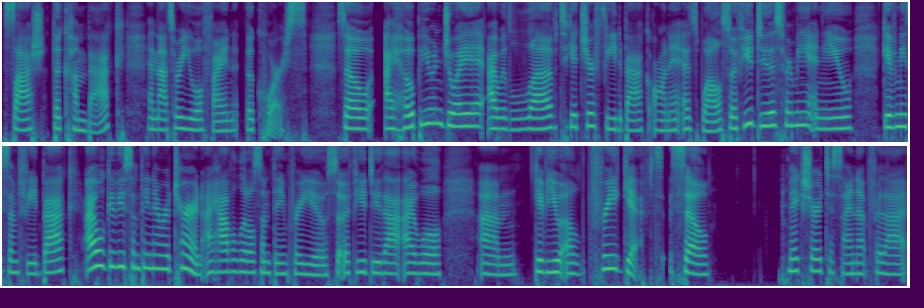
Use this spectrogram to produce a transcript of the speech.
slash the comeback, and that's where you will find the course. So I hope you enjoy it. I would love to get your feedback on it as well. So if you do this for me and you give me some feedback, I will give you something in return. I have a little something for you. So if you do that, I will um, give you a free gift. So make sure to sign up for that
